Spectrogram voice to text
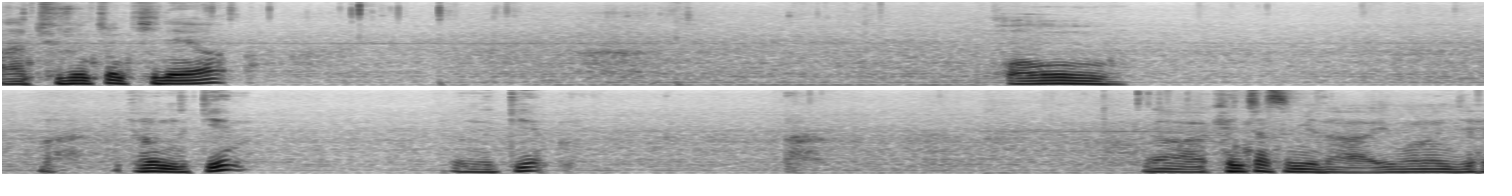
아, 줄은 좀 기네요. 오, 이런 느낌? 이런 느낌? 아, 괜찮습니다. 이거는 이제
